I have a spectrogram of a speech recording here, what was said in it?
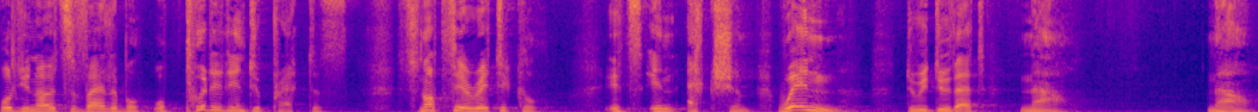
Well, you know it's available. Well, put it into practice. It's not theoretical, it's in action. When do we do that? Now. Now.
